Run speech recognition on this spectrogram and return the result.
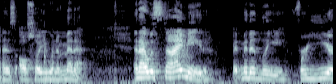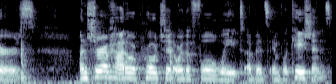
as I'll show you in a minute. And I was stymied, admittedly, for years, unsure of how to approach it or the full weight of its implications.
